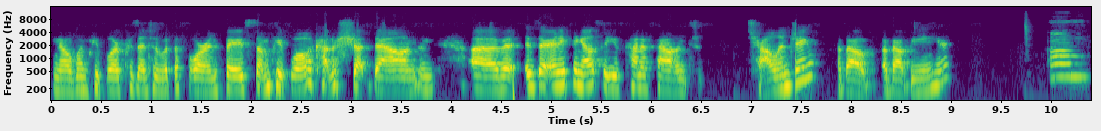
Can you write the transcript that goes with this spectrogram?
you know, when people are presented with a foreign face, some people kind of shut down. And uh, but is there anything else that you've kind of found challenging about about being here? Um,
